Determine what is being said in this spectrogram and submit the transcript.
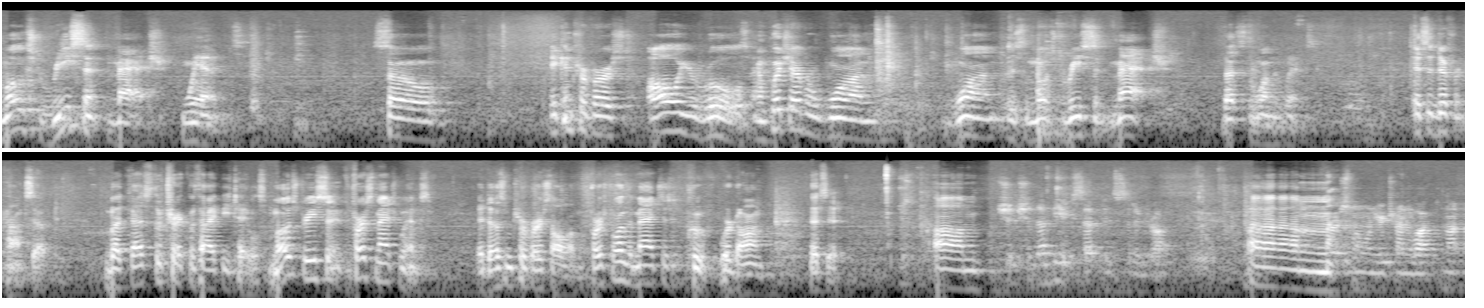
most recent match wins. So it can traverse all your rules, and whichever one one is the most recent match, that's the one that wins. It's a different concept, but that's the trick with IP tables. Most recent, first match wins. It doesn't traverse all of them. First one that matches, poof, we're gone. That's it. Um, Should, should that be accept instead of drop? um, First one when you're trying to lock, not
